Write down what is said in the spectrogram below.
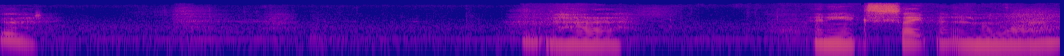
Good. Haven't had a, any excitement in a while.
